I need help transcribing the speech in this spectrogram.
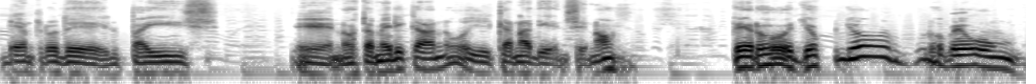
dentro del país eh, norteamericano y canadiense, ¿no? Pero yo, yo lo veo un,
